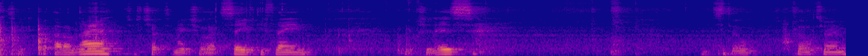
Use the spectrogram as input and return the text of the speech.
so you can put that on there, just check to make sure that's safety flame, which it is still filtering.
